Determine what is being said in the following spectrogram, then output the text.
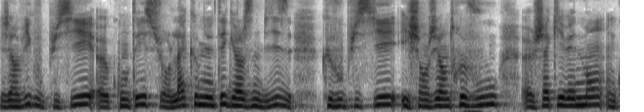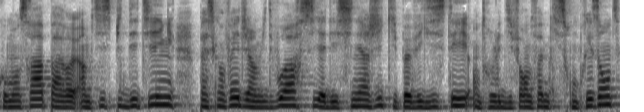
j'ai envie que vous puissiez compter sur la communauté Girls in Bees, que vous puissiez échanger entre vous. chaque événement, on commencera par un petit speed dating parce qu'en fait, j'ai envie de voir s'il y a des synergies qui peuvent exister entre les différentes femmes qui seront présentes.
